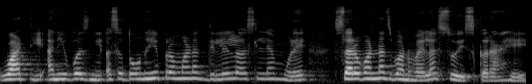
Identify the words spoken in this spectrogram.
वाटी आणि वजनी असं दोनही प्रमाणात दिलेलं असल्यामुळे सर्वांनाच बनवायला सोयीस्कर आहे.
